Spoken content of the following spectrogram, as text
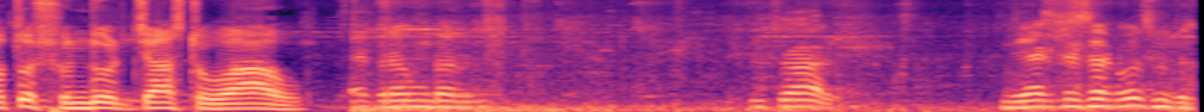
কত সুন্দর জাস্ট ওয়াও এক দেশের কত সুন্দর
